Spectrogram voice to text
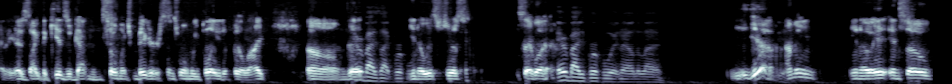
it's like the kids have gotten so much bigger since when we played, I feel like. Um, that, Everybody's like Brookwood. You know, it's just. Say what? Everybody's Brookwood now on the line. Yeah, yeah. I mean, you know, it, and so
